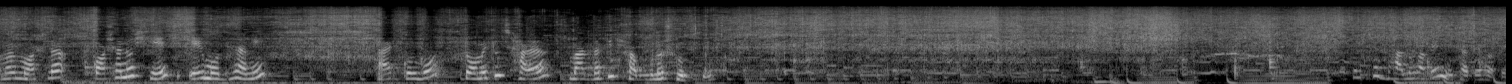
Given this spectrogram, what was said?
আমার মশলা কষানো শেষ। এর মধ্যে আমি অ্যাড করব টমেটো ছাড়া বাদ বাকি সবগুলো সবজি। খুব ভালোভাবে মেশাতে হবে।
